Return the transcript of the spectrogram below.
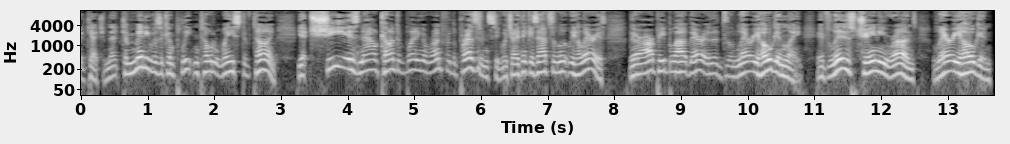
could catch him. That committee was a complete and total waste of time. Yet she is now contemplating a run for the presidency, which I think is absolutely hilarious. There are people out there, it's the Larry Hogan lane. If Liz Cheney runs, Larry Hogan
